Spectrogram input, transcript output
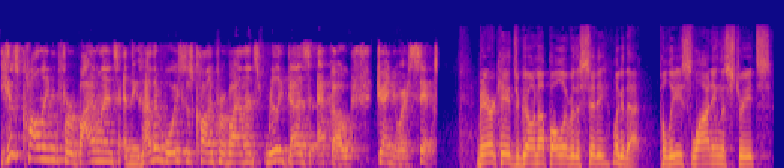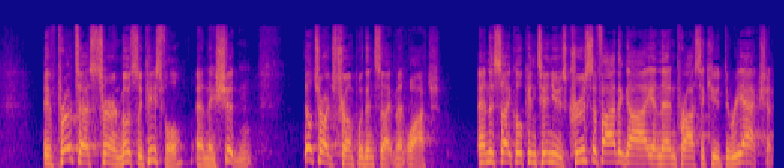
His calling for violence and these other voices calling for violence really does echo January 6th. Barricades are going up all over the city. Look at that. Police lining the streets. If protests turn mostly peaceful, and they shouldn't, they'll charge Trump with incitement. Watch. And the cycle continues. Crucify the guy and then prosecute the reaction.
